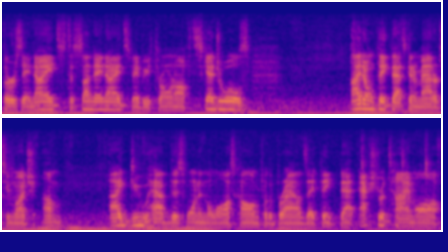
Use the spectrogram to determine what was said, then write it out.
Thursday nights to Sunday nights, maybe throwing off the schedules. I don't think that's going to matter too much. Um, I do have this one in the loss column for the Browns. I think that extra time off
